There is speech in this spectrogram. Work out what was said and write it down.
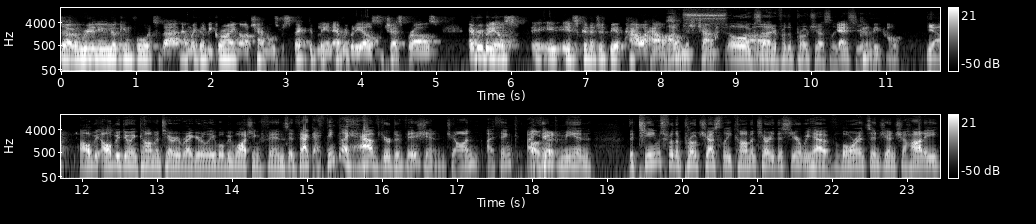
So really looking forward to that, and we're going to be growing our channels respectively, and everybody else, the Chessbrahs, everybody else, it, it's going to just be a powerhouse I'm on this channel. so Uh, excited for the Pro Chess League Yeah, this it's going year. to be cool. Yeah, I'll be I'll be doing commentary regularly. We'll be watching Fins. In fact, I think I have your division, John. I think I oh, think good. me and the teams for the Pro Chess League commentary this year. We have Lawrence and Jen Shahade.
